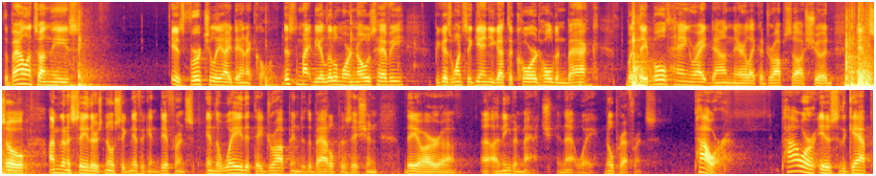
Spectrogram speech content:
The balance on these is virtually identical. This might be a little more nose heavy because once again, you got the cord holding back, but they both hang right down there like a drop saw should. And so I'm going to say there's no significant difference in the way that they drop into the battle position. They are uh, an even match in that way, no preference. Power. Power is the gap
